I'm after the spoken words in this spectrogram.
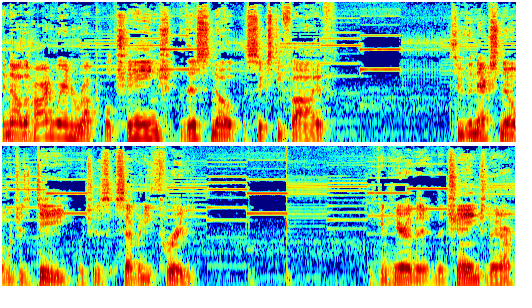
And now the hardware interrupt will change this note, the 65, to the next note, which is D, which is 73. You can hear the, the change there.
